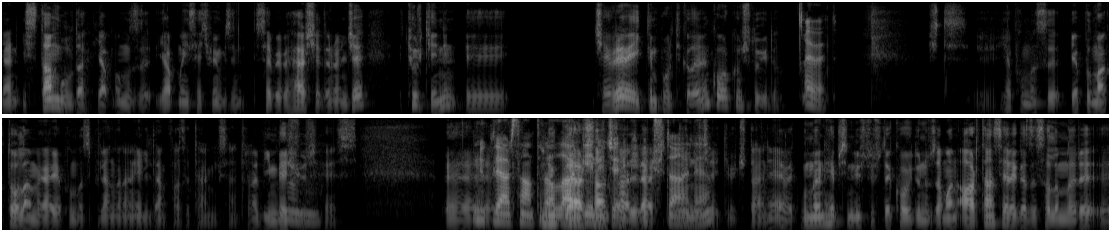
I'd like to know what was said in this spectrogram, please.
E, yani İstanbul'da yapmamızı, yapmayı seçmemizin sebebi her şeyden önce Türkiye'nin e, çevre ve iklim politikalarının korkunçluğuydu. Evet. İşte e, yapılması, yapılmakta olan veya yapılması planlanan 50'den fazla termik santral, 1500 hı hı. HES. Ee, nükleer santrallar nükleer gelecek santraller üç tane. Gelecek üç tane. Evet bunların hepsini üst üste koyduğunuz zaman artan sera gazı salımları e,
